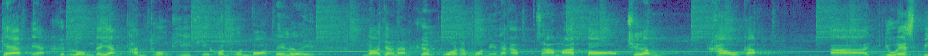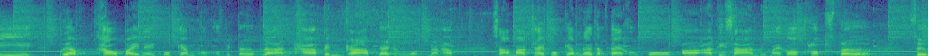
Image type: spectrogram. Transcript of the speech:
แก๊สเนี่ยขึ้นลมได้อย่างทันท่วงทีที่คอนโทรลบอร์ดได้เลย นอกจากนั้นเครื่องคั่วทั้งหมดนี้นะครับสามารถต่อเชื่อมเข้ากับอ่า USB เพื่อเข้าไปในโปรแกรมของคอมพิวเตอร์เพื่ออ่านค่าเป็นกราฟได้ทั้งหมดนะครับสามารถใช้โปรแกรมได้ตั้งแต่ของโปรอาร์ติซานหรือไม่ก็ครอปสเตอร์ซึ่ง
